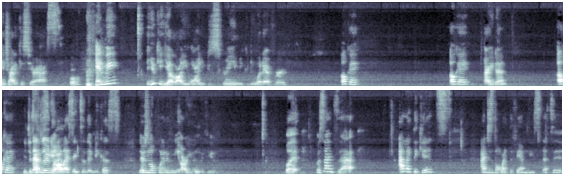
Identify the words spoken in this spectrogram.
and try to kiss your ass. Oh. And me, you can yell all you want, you can scream, you can do whatever. Okay. Okay. Are you done? Okay. You just That's literally smile. all I say to them because there's no point of me arguing with you. But besides that, I like the kids. I just don't like the families. That's it.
